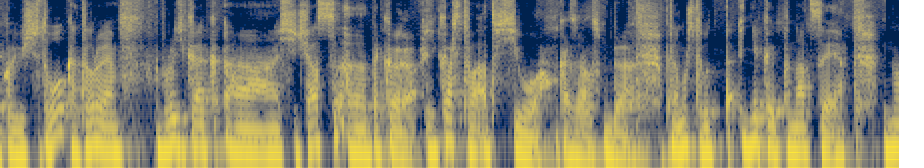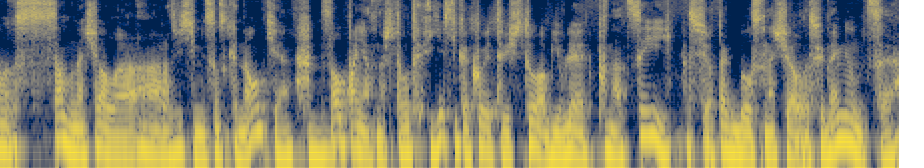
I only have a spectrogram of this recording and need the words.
такое вещество, которое вроде как а, сейчас а, такое лекарство от всего, казалось бы. Да. Потому что вот некая панацея. Но с самого начала а, развития медицинской науки mm-hmm. стало понятно, что вот если какое-то вещество объявляют панацеей, все, так было сначала с витамином С,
